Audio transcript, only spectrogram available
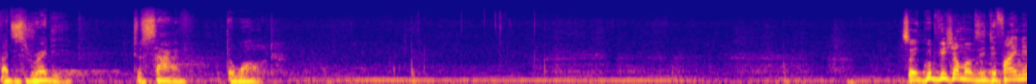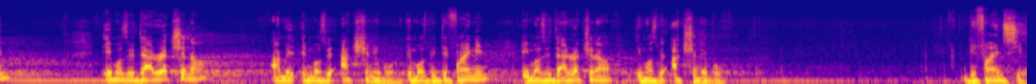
that is ready to serve the world. So a good vision must be defining, it must be directional, I mean, it must be actionable. It must be defining, it must be directional, it must be actionable. Defines you.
